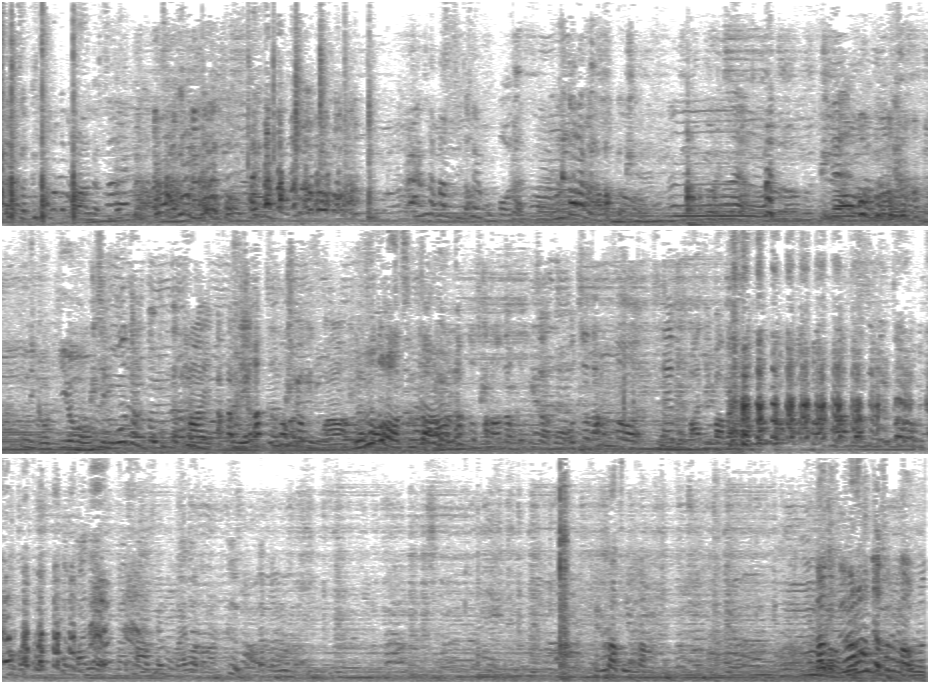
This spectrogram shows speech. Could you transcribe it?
그래서 그냥 하는 말안 해. 진짜 찐따야. 자기는 이해했어. 자기는 이해했어. 울 사람이 나밖에 없어. 그러니까 귀여워. 친구들도 근데 다 약간 얘 같은 성격인 거야. 너무 좋아 진짜. 연락도 잘 안 하고 진짜 뭐 어쩌다 한 번 새해 복 많이 받아. 자식들처럼 복 많이 받아. 다 새해 복 많이 받아라. 끝. 약간 이런. 좋다 좋다. 나도 그런 게 좋다고.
